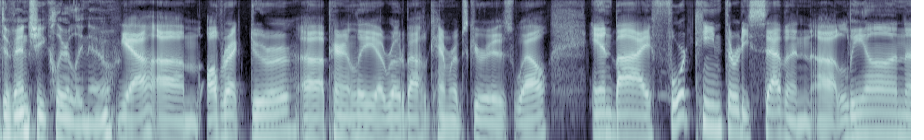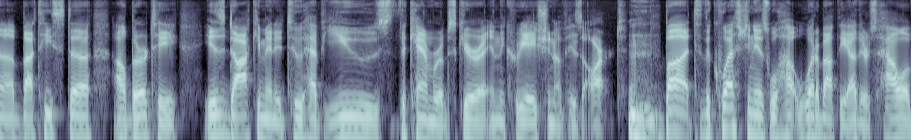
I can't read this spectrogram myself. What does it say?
Da Vinci clearly knew. Yeah. Um, Albrecht Dürer uh, apparently uh, wrote about camera obscura as well. And by 1437, uh, Leon uh, Battista Alberti is documented to have used the camera obscura in the creation of his art. Mm-hmm. But the question is, well, how, what about the others? How?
